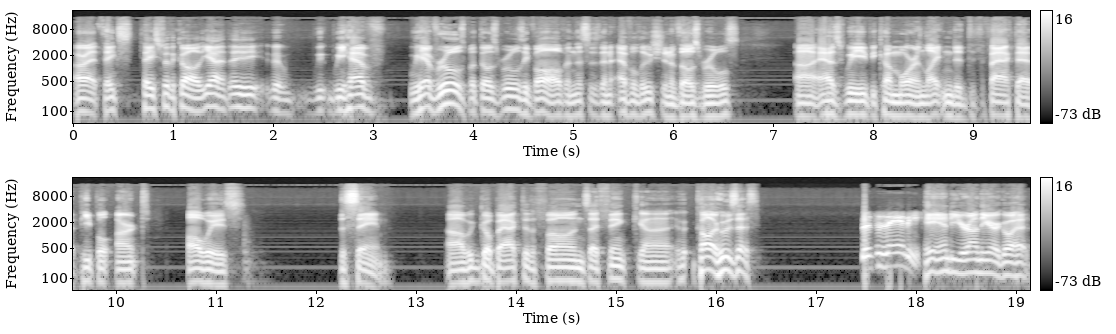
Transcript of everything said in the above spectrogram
All right, thanks. Thanks for the call. Yeah, we, we have we have rules, but those rules evolve, and this is an evolution of those rules uh, as we become more enlightened to the fact that people aren't always the same. Uh, we go back to the phones. I think uh, caller, who's this? This is Andy. Hey, Andy, you're on the air. Go ahead.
